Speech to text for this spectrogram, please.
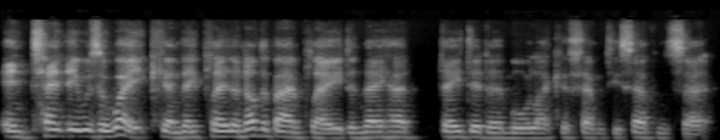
intent. It was awake, and they played another band played, and they had they did a more like a '77 set,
